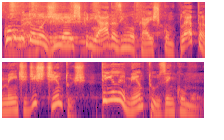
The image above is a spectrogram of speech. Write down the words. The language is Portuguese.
Como mitologias criadas em locais completamente distintos têm elementos em comum.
